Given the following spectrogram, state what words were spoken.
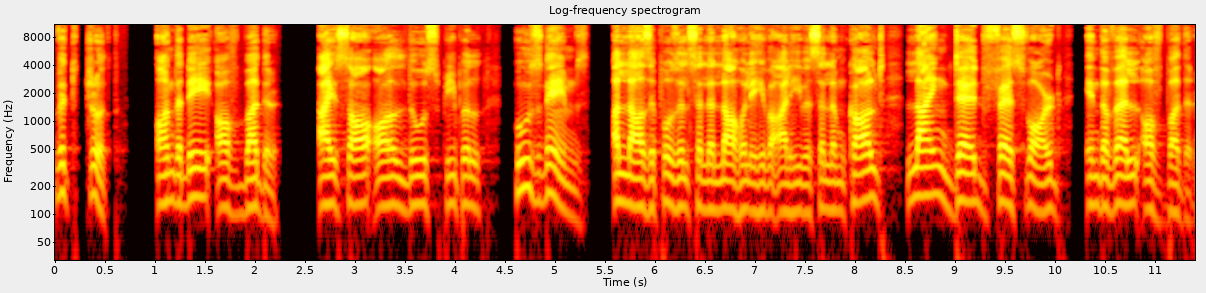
with truth on the day of Badr, I saw all those people whose names Allah's Apostle wasallam called lying dead faceward in the well of Badr.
